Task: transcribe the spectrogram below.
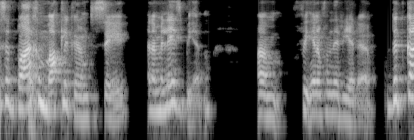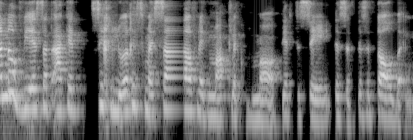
is dit baie gemakliker om te sê en I'm a lesbian. Um vir een of ander rede. Dit kan dalk wees dat ek dit psigologies vir myself net maklik maak deur te sê dis 'n dis 'n taalding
